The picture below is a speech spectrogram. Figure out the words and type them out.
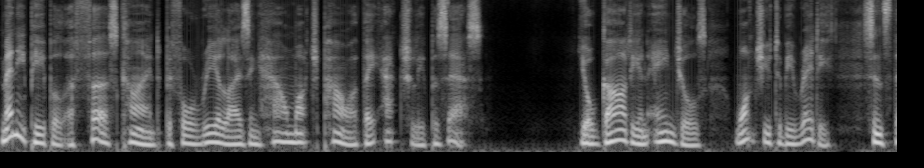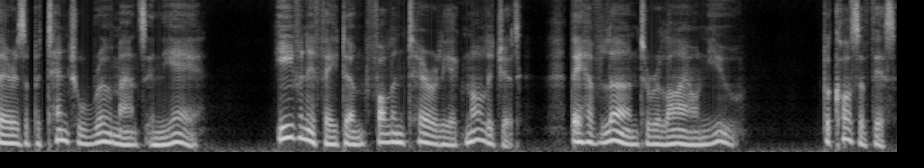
Many people are first kind before realizing how much power they actually possess. Your guardian angels want you to be ready since there is a potential romance in the air. Even if they don't voluntarily acknowledge it, they have learned to rely on you. Because of this,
